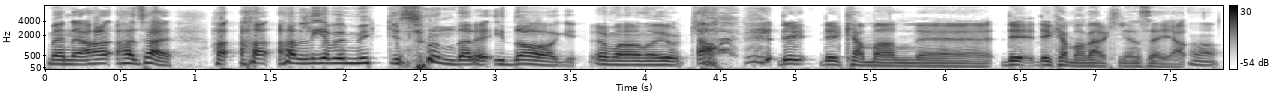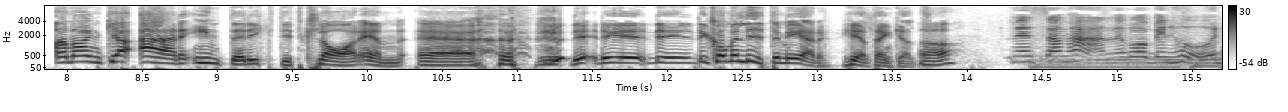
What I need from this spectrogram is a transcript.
Men han, han, så här, han, han, lever mycket sundare idag än vad han har gjort. Ja, det, det kan man, eh, det, det kan man verkligen säga. Ja. Ananka är inte riktigt klar än. Eh, det, det, det, det kommer lite mer helt enkelt. Ja. Men som han, Robin Hood,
